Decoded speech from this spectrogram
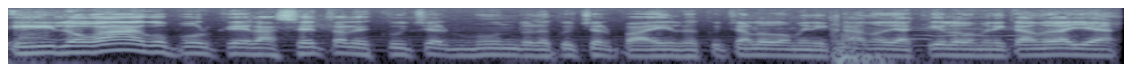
y lo hago porque la Z le escucha el mundo le escucha el país lo escuchan los dominicanos de aquí los dominicanos de allá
